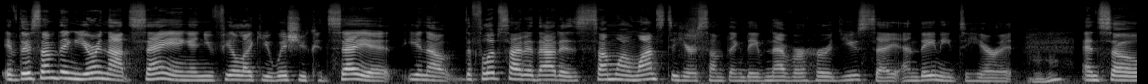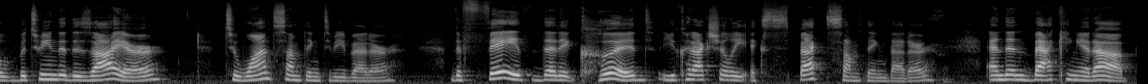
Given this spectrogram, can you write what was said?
if there's something you're not saying and you feel like you wish you could say it, you know, the flip side of that is someone wants to hear something they've never heard you say and they need to hear it. Mm-hmm. And so, between the desire to want something to be better, the faith that it could, you could actually expect something better, and then backing it up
